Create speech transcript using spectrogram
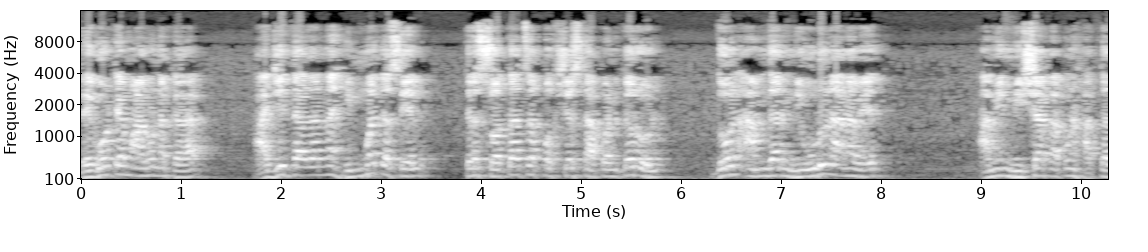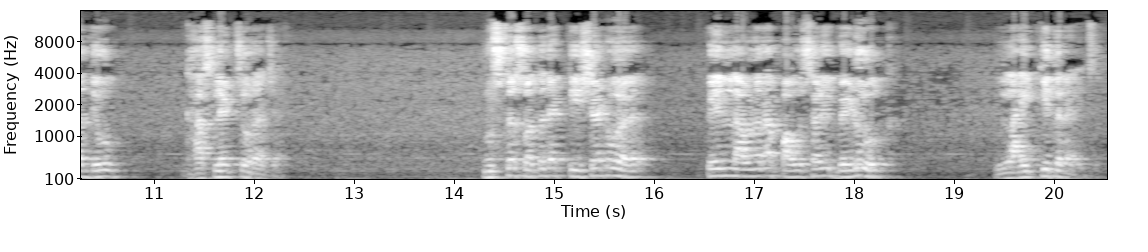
रेगोट्या मारू नका. अजितदादांना हिंमत असेल तर स्वतःचा पक्ष स्थापन करून दोन आमदार निवडून आणावेत. आम्ही मिशा कापून हातात देऊ घासलेट चोराच्या. नुसतं स्वतःच्या टी शर्टवर पेन लावणारा पावसाळी बेडूक लायकीत राहायचं.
